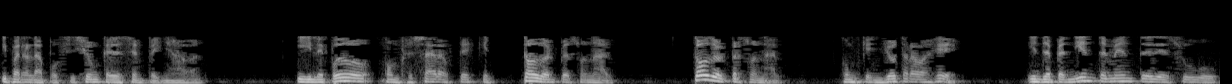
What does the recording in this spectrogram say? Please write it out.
y para la posición que desempeñaban. Y le puedo confesar a usted que todo el personal, todo el personal con quien yo trabajé, independientemente de su,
